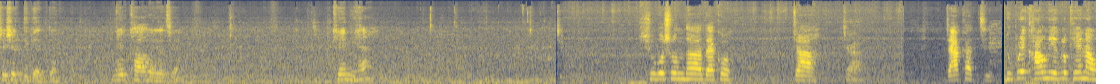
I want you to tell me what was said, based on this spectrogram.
শেষের দিকে একদম। মেয়ের খাওয়া হয়ে গেছে। খেয়ে নি হ্যাঁ? শুভ সন্ধ্যা দেখো। চা। চা। চা খাচ্ছি। দুপুরে খাওনি এগুলো খেয়ে নাও।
